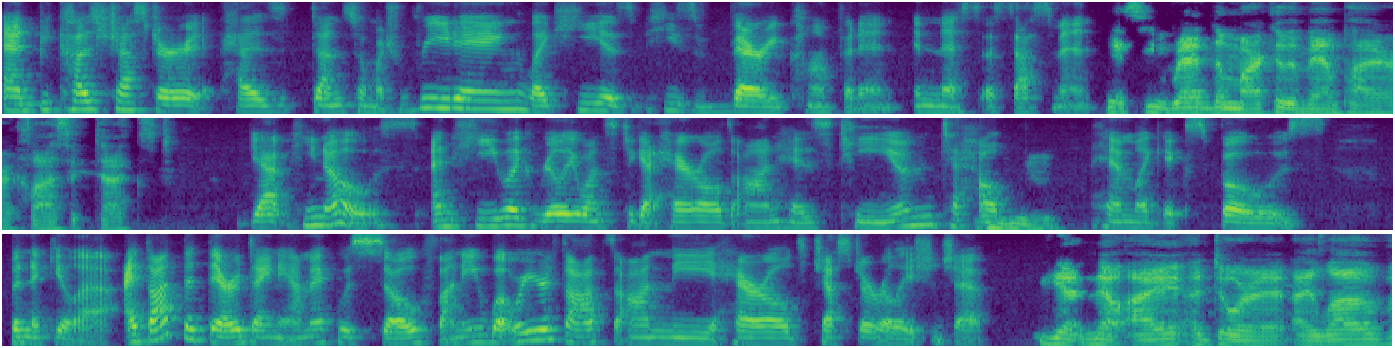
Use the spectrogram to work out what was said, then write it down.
And because chester has done so much reading like he is he's very confident in this assessment Yes, he read The Mark of the Vampire, a classic text. yeah he knows and he like really wants to get harold on his team to help Mhm. him like expose Bunnicula. I thought that their dynamic was so funny. What were your thoughts on the Harold Chester relationship? Yeah, no, I adore it. I love.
